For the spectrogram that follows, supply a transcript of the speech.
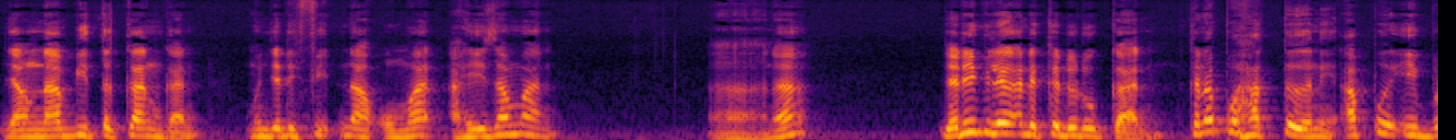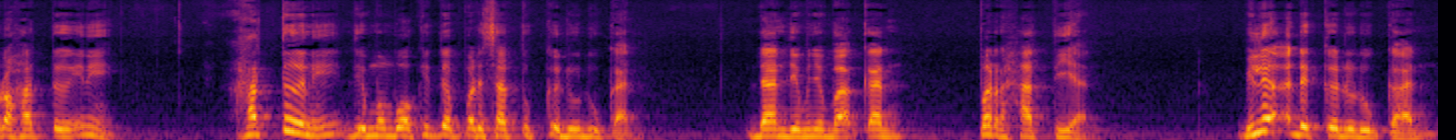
yang Nabi tekankan, menjadi fitnah umat akhir zaman. Ha, nah? Jadi bila ada kedudukan, kenapa harta ni? Apa ibrah harta ini? Harta ni dia membawa kita pada satu kedudukan dan dia menyebabkan perhatian. Bila ada kedudukan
